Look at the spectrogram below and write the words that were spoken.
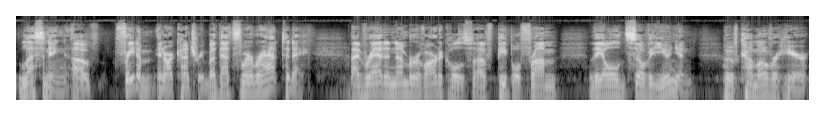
lessening of freedom in our country, but that's where we're at today. I've read a number of articles of people from the old Soviet Union who've come over here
